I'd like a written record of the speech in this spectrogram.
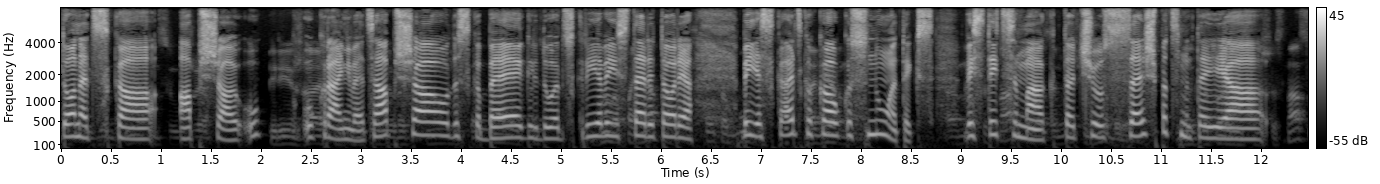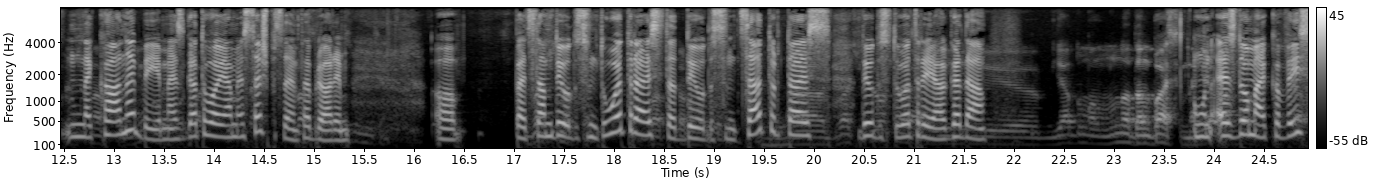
Donetskā apšauj, Uk Ukraiņi veic apšaudas, ka bēgļi dodas Krievijas teritorijā. Bija skaidrs, ka kaut kas notiks. Visticamāk, taču 16. nekā nebija. Mēs gatavojāmies 16. februārim. Uh, pēc tam 22., tad 24., 22. gadā. Un es domāju, ka viss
